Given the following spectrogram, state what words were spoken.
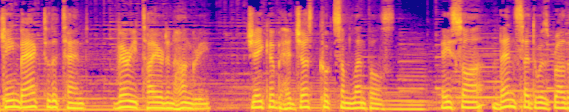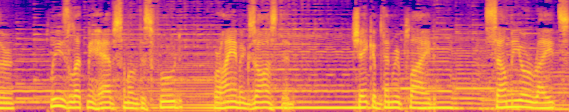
came back to the tent, very tired and hungry. Jacob had just cooked some lentils. Esau then said to his brother, Please let me have some of this food, for I am exhausted. Jacob then replied, Sell me your rights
